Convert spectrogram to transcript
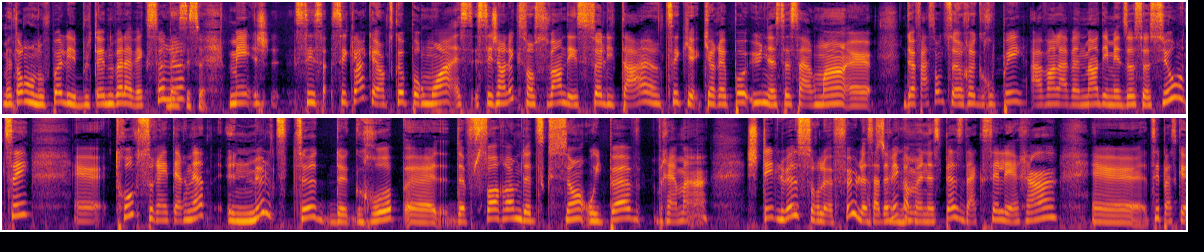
mettons, on n'ouvre pas les bulletins de nouvelles avec ça, là. Ben, c'est ça. Mais je- c'est c'est clair qu'en tout cas, pour moi, ces gens-là qui sont souvent des solitaires, tu sais, qui n'auraient pas eu nécessairement euh, de façon de se regrouper avant l'avènement des médias sociaux, tu sais, euh, trouvent sur Internet une multitude de groupes, euh, de forums de discussion où ils peuvent vraiment jeter de l'huile sur le feu, là. Ça devient comme une espèce d'accélérant, euh, tu sais, parce que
